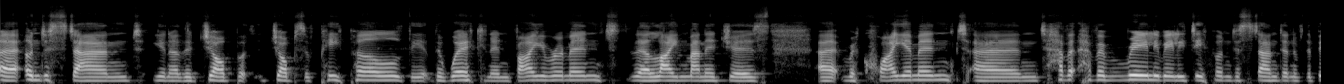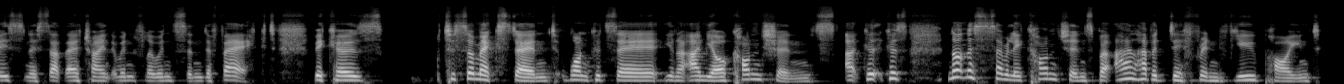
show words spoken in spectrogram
uh, understand, you know, the job jobs of people, the the working environment, the line managers. Uh, requirement and have a, have a really really deep understanding of the business that they're trying to influence and affect because to some extent, one could say, you know, I'm your conscience, because uh, not necessarily conscience, but I'll have a different viewpoint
